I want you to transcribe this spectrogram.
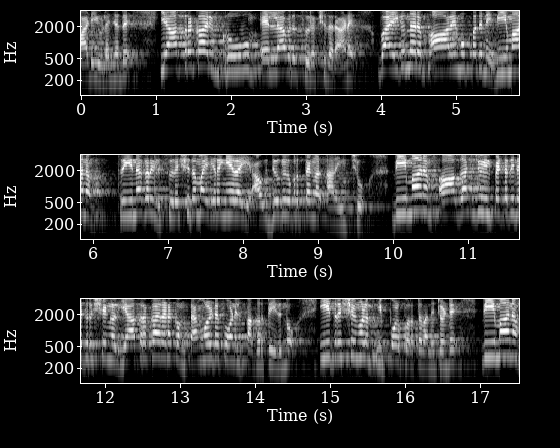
ആടിയുലഞ്ഞത്. യാത്രക്കാരും ക്രൂവും എല്ലാവരും സുരക്ഷിതരാണ്. വൈകുന്നേരം ആറ് മുപ്പതിന് വിമാനം ശ്രീനഗറിൽ സുരക്ഷിതമായി ഇറങ്ങിയതായി ഔദ്യോഗിക വൃത്തങ്ങൾ അറിയിച്ചു. വിമാനം ആകാശചുയിൽപ്പെട്ടതിന്റെ ദൃശ്യങ്ങൾ യാത്രക്കാരടക്കം തങ്ങളുടെ ഫോണിൽ പകർത്തിയിരുന്നു. ഈ ദൃശ്യങ്ങളും ഇപ്പോൾ പുറത്തു വന്നിട്ടുണ്ട് വിമാനം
